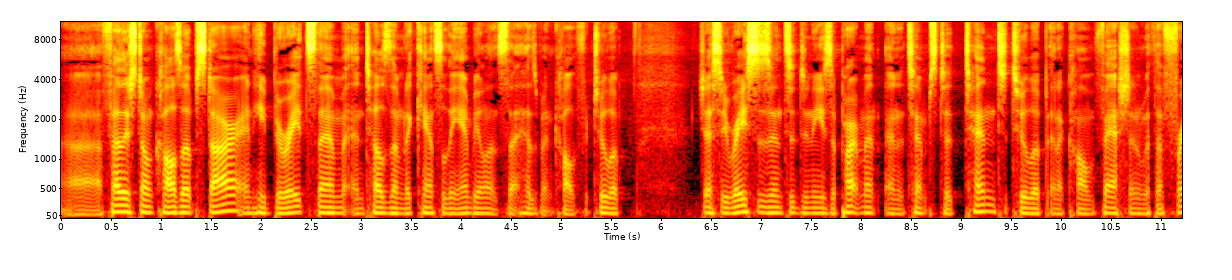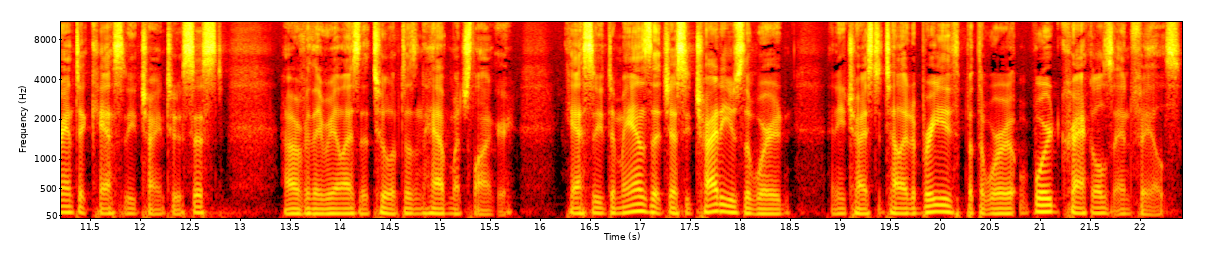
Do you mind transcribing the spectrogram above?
Uh, Featherstone calls up Starr and he berates them and tells them to cancel the ambulance that has been called for Tulip. Jesse races into Denis's apartment and attempts to tend to Tulip in a calm fashion with a frantic Cassidy trying to assist. However, they realize that Tulip doesn't have much longer. Cassidy demands that Jesse try to use the word, and he tries to tell her to breathe, but the wor- word crackles and fails.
